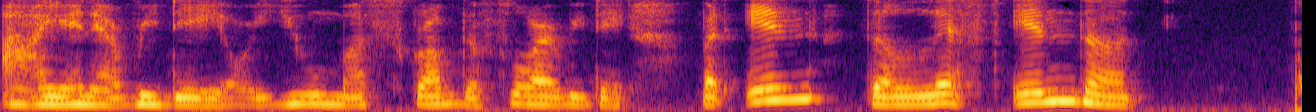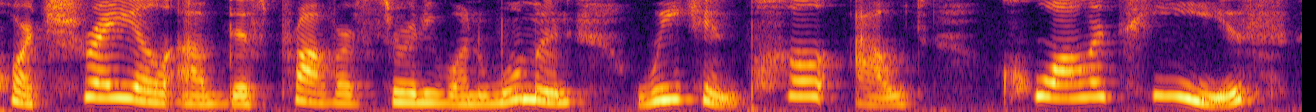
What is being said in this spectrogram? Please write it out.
iron every day or you must scrub the floor every day. But in the list, in the portrayal of this Proverbs 31 woman, we can pull out qualities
